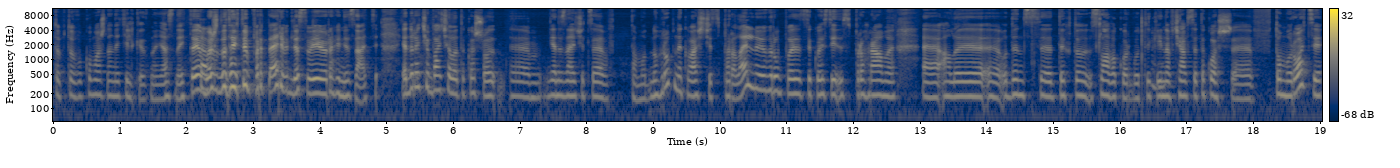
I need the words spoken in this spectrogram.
Тобто в УКУ можна не тільки знання знайти, так. можна знайти партнерів для своєї організації. Я, до речі, бачила також, що е, я не знаю, чи це там одногрупник ваш чи з паралельної групи з якоїсь з програми, е, але е, один з тих, хто Слава Корбут, який навчався також е, в тому році,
